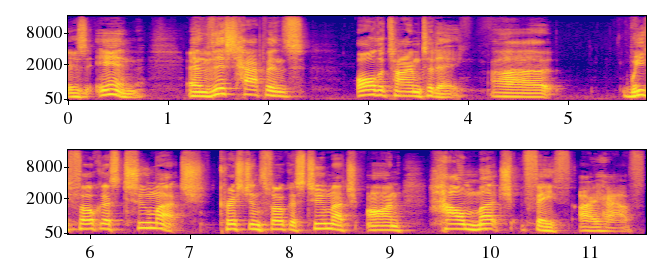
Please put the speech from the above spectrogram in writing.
is in. And this happens all the time today. Uh, we focus too much, Christians focus too much on how much faith I have.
